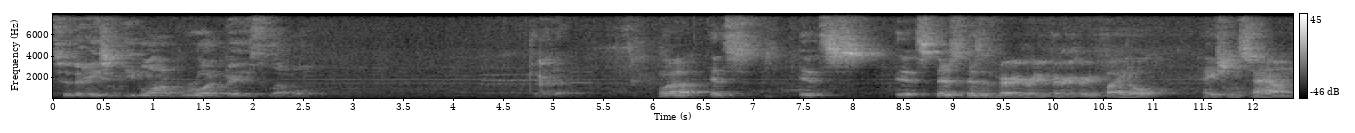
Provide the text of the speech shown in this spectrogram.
to the Haitian people on a broad-based level? Well, it's, it's, it's, there's, there's a very, very, very, very vital Haitian sound.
